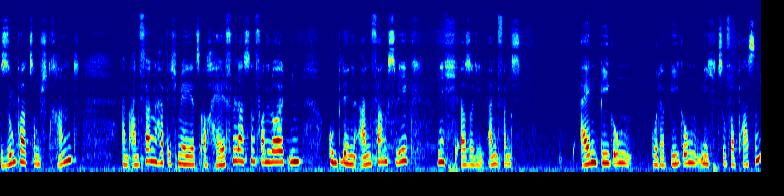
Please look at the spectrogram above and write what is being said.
super zum Strand. Am Anfang habe ich mir jetzt auch helfen lassen von Leuten, um den Anfangsweg nicht, also die Anfangseinbiegung oder Biegung nicht zu verpassen.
